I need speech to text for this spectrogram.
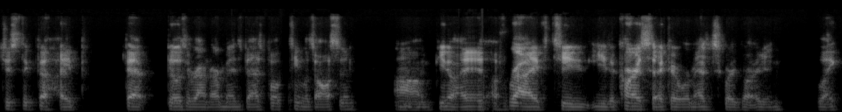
just like the hype that builds around our men's basketball team was awesome. Mm-hmm. Um, you know, I arrived to either Carnesecca or Madison Square Garden like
